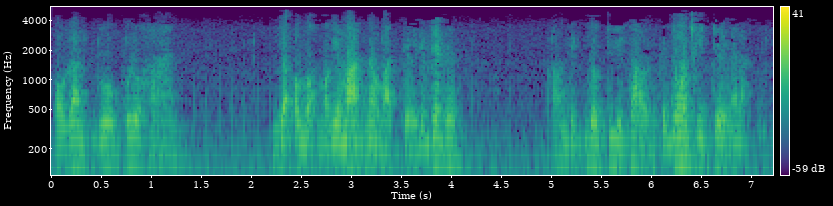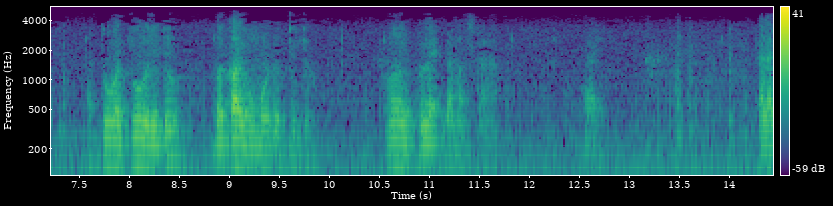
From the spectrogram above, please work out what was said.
orang dua puluhan. Ya Allah, bagaimana mata dia macam tu? Ha, dua tujuh tahun. Kita ceritanya lah. Tua-tua dia tu berkahwin umur dua tujuh. Hmm, pelik zaman sekarang. Kalau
